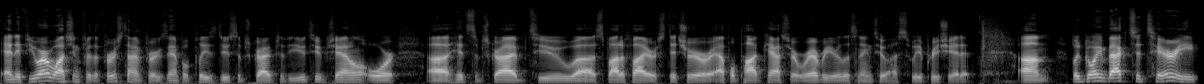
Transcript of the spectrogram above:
And if you are watching for the first time, for example, please do subscribe to the YouTube channel or uh, hit subscribe to uh, Spotify or Stitcher or Apple Podcasts or wherever you're listening to us. We appreciate it. Um, but going back to Terry.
